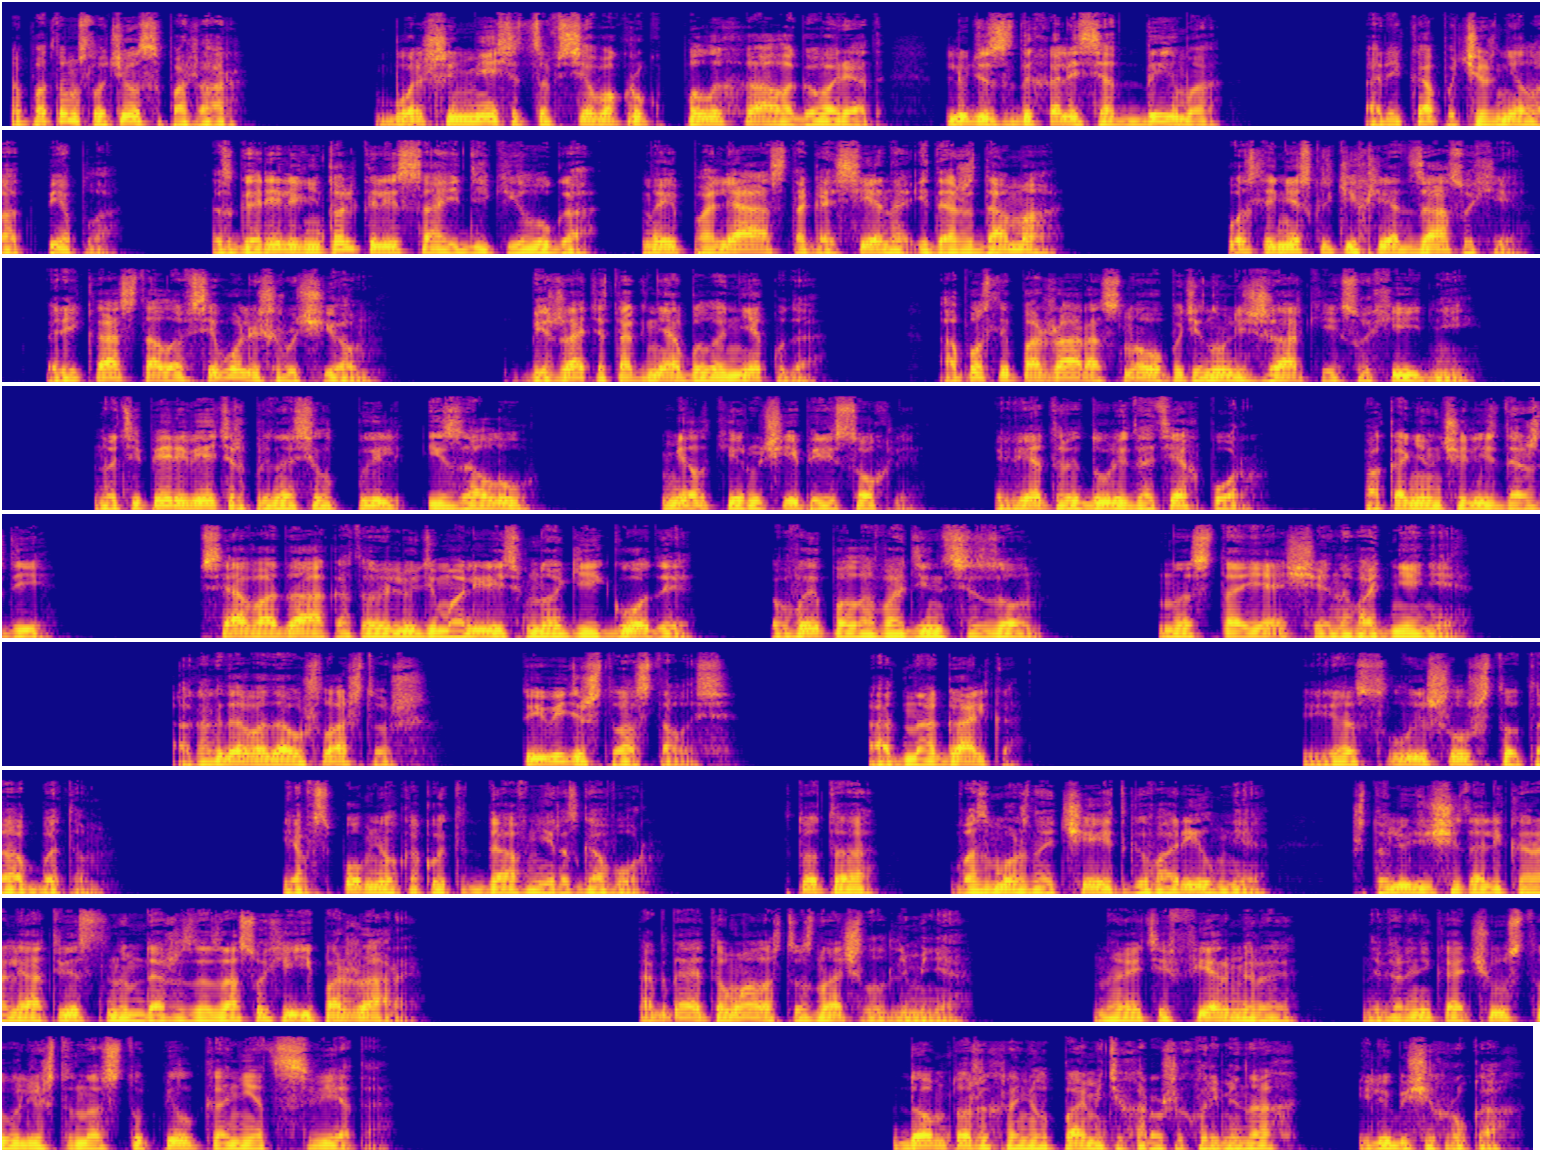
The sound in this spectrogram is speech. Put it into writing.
А потом случился пожар. Больше месяца все вокруг полыхало, говорят. Люди задыхались от дыма, а река почернела от пепла. Сгорели не только леса и дикие луга, но и поля, стога сена и даже дома. После нескольких лет засухи река стала всего лишь ручьем. Бежать от огня было некуда, а после пожара снова потянулись жаркие сухие дни. Но теперь ветер приносил пыль и золу. Мелкие ручьи пересохли. Ветры дули до тех пор, пока не начались дожди. Вся вода, о которой люди молились многие годы, выпала в один сезон. Настоящее наводнение. А когда вода ушла, что ж, ты видишь, что осталось? Одна галька. Я слышал что-то об этом. Я вспомнил какой-то давний разговор. Кто-то, возможно, Чейд, говорил мне, что люди считали короля ответственным даже за засухи и пожары. Тогда это мало что значило для меня. Но эти фермеры наверняка чувствовали, что наступил конец света. Дом тоже хранил память о хороших временах и любящих руках.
